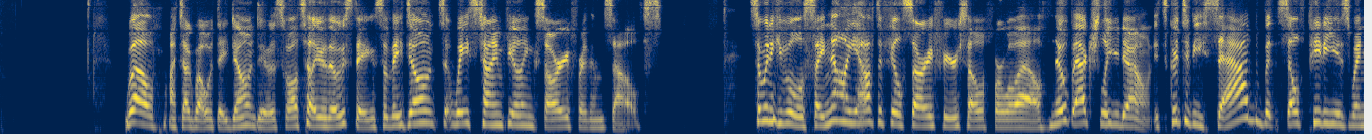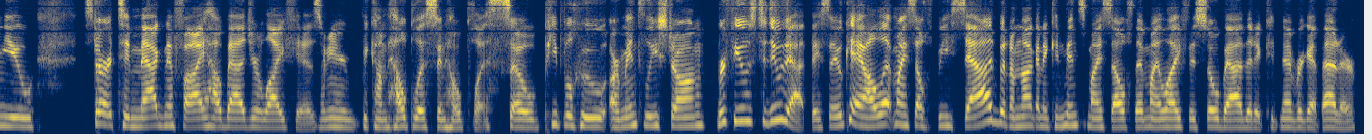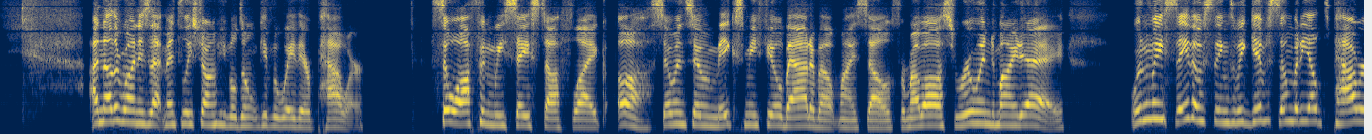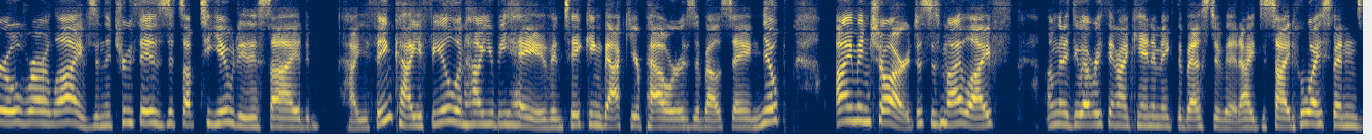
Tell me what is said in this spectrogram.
Well, I talk about what they don't do. So I'll tell you those things. So they don't waste time feeling sorry for themselves. So many people will say, no, you have to feel sorry for yourself for a while. Nope, actually, you don't. It's good to be sad, but self pity is when you start to magnify how bad your life is when you become helpless and hopeless. So people who are mentally strong refuse to do that. They say, okay, I'll let myself be sad, but I'm not going to convince myself that my life is so bad that it could never get better. Another one is that mentally strong people don't give away their power. So often we say stuff like, oh, so and so makes me feel bad about myself, or my boss ruined my day when we say those things, we give somebody else power over our lives. And the truth is, it's up to you to decide how you think, how you feel, and how you behave. And taking back your power is about saying, nope, I'm in charge. This is my life. I'm going to do everything I can to make the best of it. I decide who I spend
